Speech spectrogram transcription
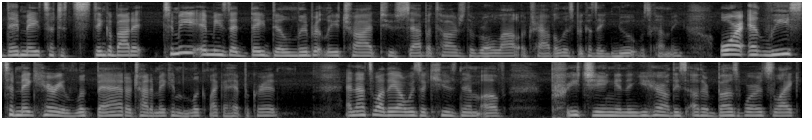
they made such a stink about it. To me, it means that they deliberately tried to sabotage the rollout of Travalyst because they knew it was coming, or at least to make Harry look bad or try to make him look like a hypocrite. And that's why they always accuse them of preaching. And then you hear all these other buzzwords like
